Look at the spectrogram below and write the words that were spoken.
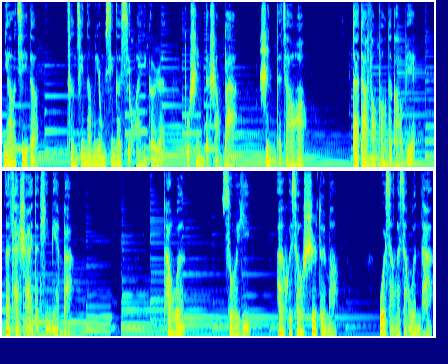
你要记得，曾经那么用心的喜欢一个人，不是你的伤疤，是你的骄傲。大大方方的告别，那才是爱的体面吧。他问：“所以，爱会消失，对吗？”我想了想，问他：“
